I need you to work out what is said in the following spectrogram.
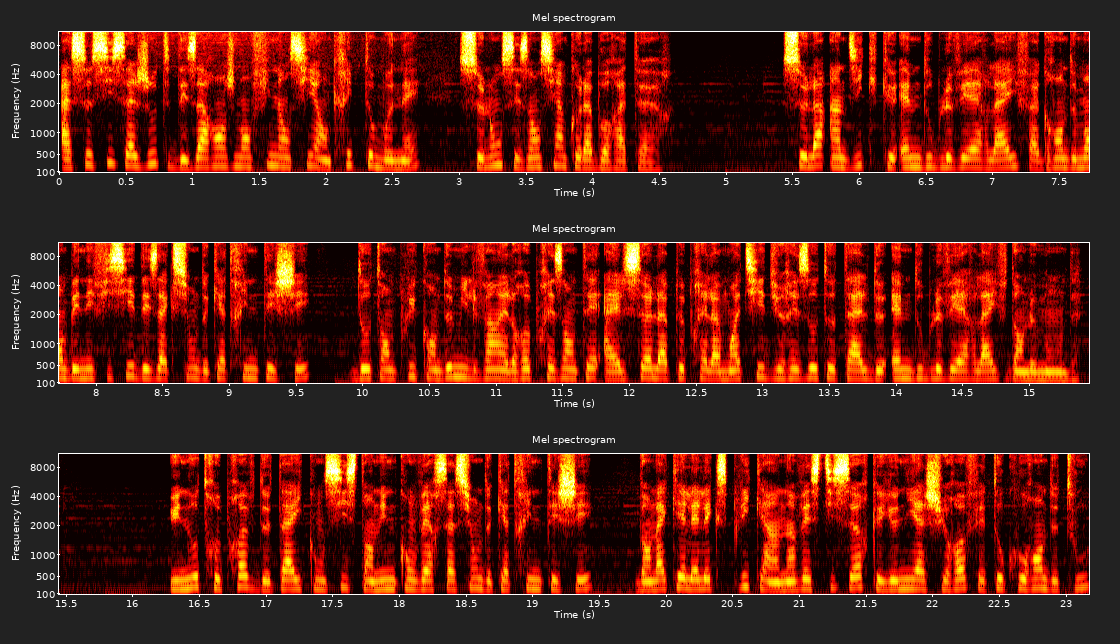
À ceci s'ajoutent des arrangements financiers en crypto-monnaie, selon ses anciens collaborateurs. Cela indique que MWR Life a grandement bénéficié des actions de Catherine Téché, d'autant plus qu'en 2020 elle représentait à elle seule à peu près la moitié du réseau total de MWR Life dans le monde. Une autre preuve de taille consiste en une conversation de Catherine Téché, dans laquelle elle explique à un investisseur que Yoni Ashurov est au courant de tout,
